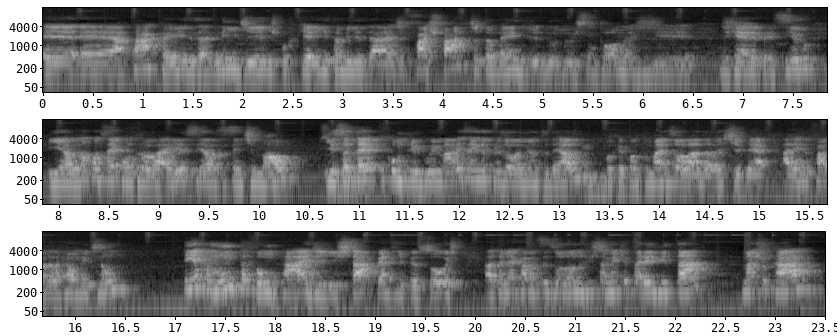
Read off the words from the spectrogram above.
é, é, ataca eles, agride eles, porque a irritabilidade faz parte também de, do, dos sintomas de, de quem é depressivo e ela não consegue controlar isso e ela se sente mal. Isso Sim. até contribui mais ainda para o isolamento dela, uhum. porque quanto mais isolada ela estiver, além do fato dela realmente não ter muita vontade de estar perto de pessoas, ela também acaba se isolando justamente para evitar machucar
